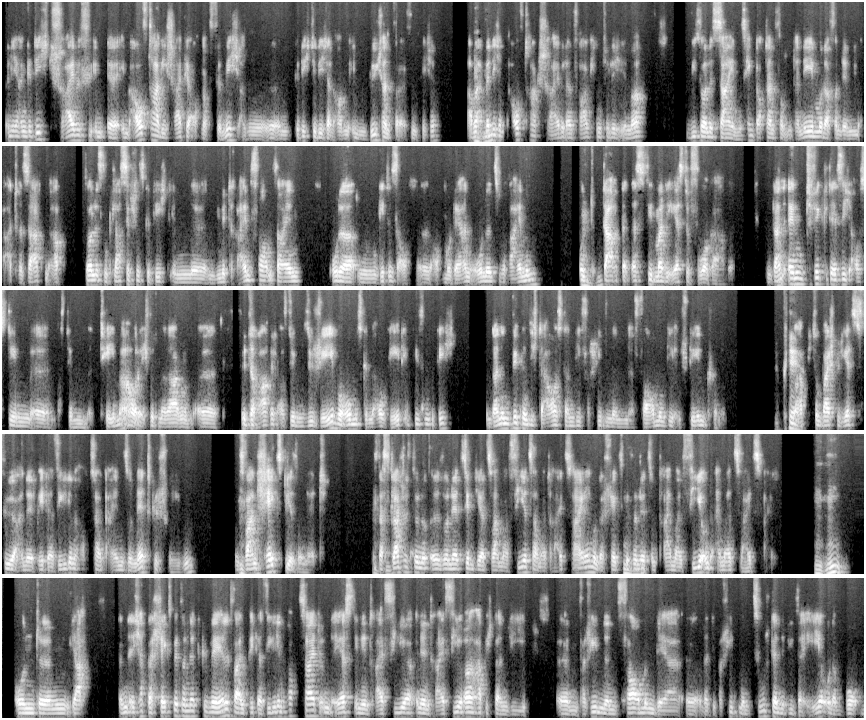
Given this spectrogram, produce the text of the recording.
wenn ich ein Gedicht schreibe für im, äh, im Auftrag, ich schreibe ja auch noch für mich, also äh, Gedichte, die ich dann auch in Büchern veröffentliche. Aber mhm. wenn ich einen Auftrag schreibe, dann frage ich natürlich immer, wie soll es sein? Es hängt auch dann vom Unternehmen oder von dem Adressaten ab. Soll es ein klassisches Gedicht in, äh, mit Reimform sein oder äh, geht es auch, äh, auch modern, ohne zu reimen? Und mhm. da, das ist mal die erste Vorgabe. Und dann entwickelt er sich aus dem, äh, aus dem Thema, oder ich würde mal sagen, äh, literarisch aus dem Sujet, worum es genau geht in diesem Gedicht. Und dann entwickeln sich daraus dann die verschiedenen Formen, die entstehen können. Okay. Da habe ich zum Beispiel jetzt für eine Petersilienhochzeit ein Sonett geschrieben. Und zwar ein mhm. Shakespeare-Sonett. Das mhm. klassische äh, Sonett sind ja zweimal vier, zweimal drei Zeilen und das Shakespeare-Sonett mhm. sind dreimal vier und einmal zwei Zeilen. Mhm. Und ähm, ja, ich habe das Shakespeare-Sonett gewählt, weil Petersilienhochzeit und erst in den drei, vier, in den drei Vierer habe ich dann die ähm, verschiedenen Formen der äh, oder die verschiedenen Zustände dieser Ehe oder wo,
